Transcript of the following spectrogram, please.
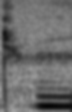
True.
